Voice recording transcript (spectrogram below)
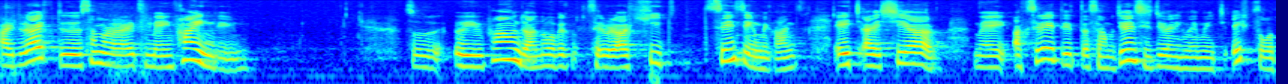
I'd like to summarize main finding. So we found a novel cellular heat sensing mechanism, HICR, may accelerate the thermogenesis during the MH episode.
